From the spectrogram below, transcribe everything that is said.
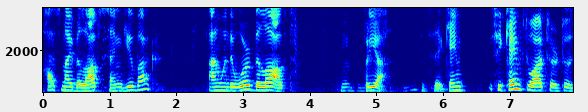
Has my beloved sent you back? And when the word beloved, hmm, Priya, it's a, came, she came to utter to,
